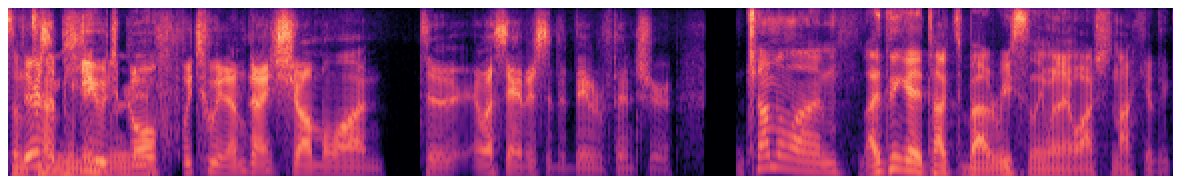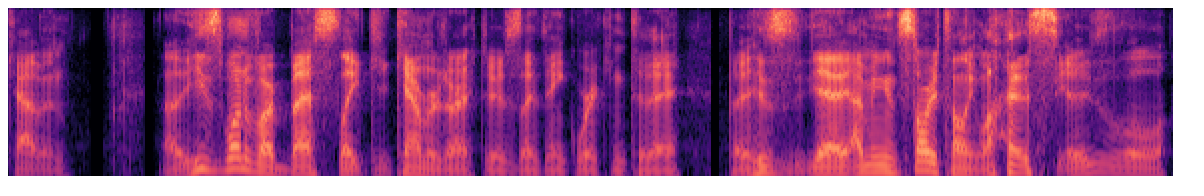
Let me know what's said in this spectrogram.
There's a Sometimes huge gulf between M Night Shyamalan to Wes Anderson to David Fincher. Shyamalan, I think I talked about recently when I watched Knock at the Cabin. Uh, he's one of our best like camera directors, I think, working today. But his, yeah, I mean, storytelling wise, yeah, he's a little,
